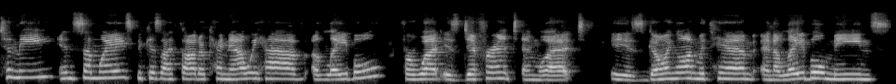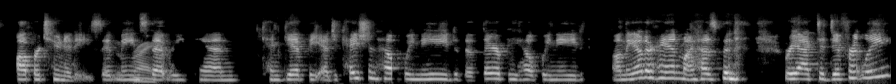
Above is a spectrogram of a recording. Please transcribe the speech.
to me in some ways because I thought, okay, now we have a label for what is different and what is going on with him and a label means opportunities it means right. that we can can get the education help we need the therapy help we need on the other hand my husband reacted differently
